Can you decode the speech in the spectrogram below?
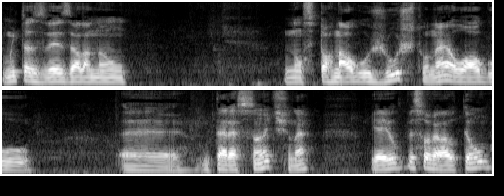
muitas vezes ela não não se torna algo justo, né? Ou algo é, interessante, né? E aí o pessoal vai eu tenho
